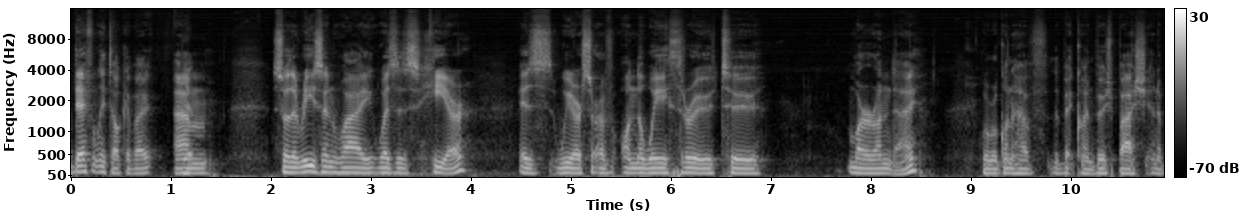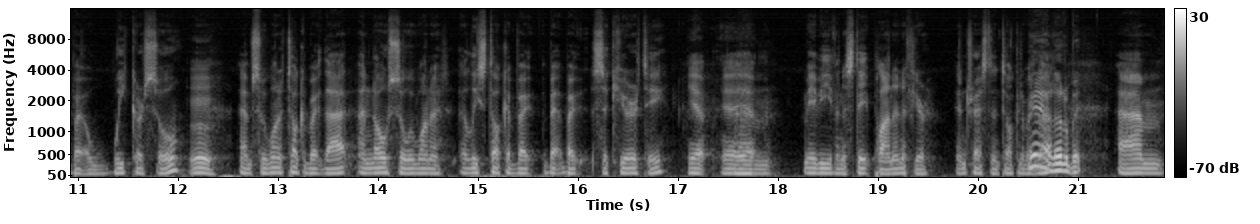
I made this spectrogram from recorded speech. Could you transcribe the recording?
definitely talk about. Um, So the reason why Wiz is here is we are sort of on the way through to Murrurundi, where we're going to have the Bitcoin Bush Bash in about a week or so. Mm. Um, so we want to talk about that, and also we want to at least talk about a bit about security, Yep. Yeah. Yeah. um, maybe even estate planning if you're interested in talking about that. A little bit. Um,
